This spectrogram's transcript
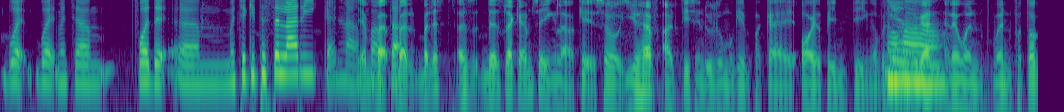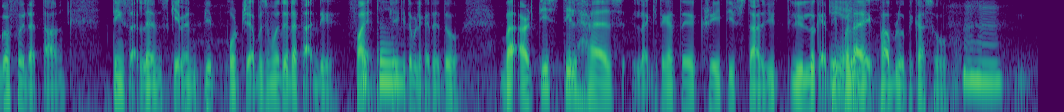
Buat buat macam for the um, macam kita selarikan lah. Yeah, but, tak? but but that's as- that's like I'm saying lah. Okay, so you have artists yang dulu mungkin pakai oil painting apa semua Yeah. tu kan. And then when when photographer datang, things like landscape and portrait apa semua tu dah tak ada. Fine. Betul. Okay, kita boleh kata tu. But artist still has like kita kata creative style. You, you look at people Yes. like Pablo Picasso. mm-hmm.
